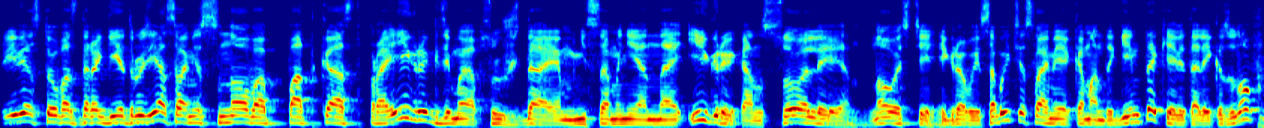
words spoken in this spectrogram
Приветствую вас, дорогие друзья, с вами снова подкаст про игры, где мы обсуждаем, несомненно, игры, консоли, новости, игровые события. С вами команда GameTech, я Виталий Казунов,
